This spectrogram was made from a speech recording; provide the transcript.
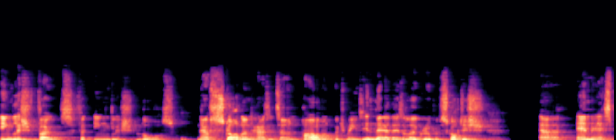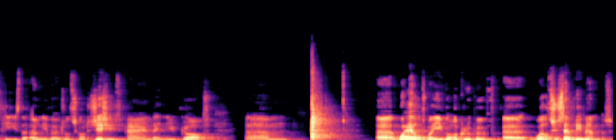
English votes for English laws. Now, Scotland has its own parliament, which means in there there's a low group of Scottish uh, MSPs that only vote on Scottish issues. And then you've got um, uh, Wales, where you've got a group of uh, Welsh Assembly members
